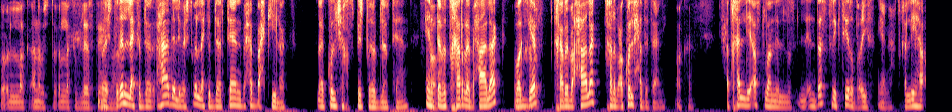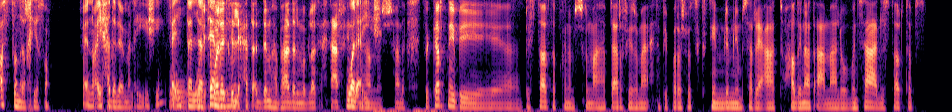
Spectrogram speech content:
بقول لك أنا بشتغل لك بليرتين. بشتغل لك بدر... هذا اللي بشتغل لك بدرتين بحب أحكي لك. لكل شخص بيشتغل بدرتين stop. انت بتخرب حالك. وقف. بتخرب على حالك بتخرب على كل حدا تاني. okay. حتخلي أصلا ال- ال industry كتير ضعيف. يعني حتخليها أصلا رخيصة. فإنه أي حدا بيعمل أي شيء فإنت ال quality اللي حتقدمها بهذا المبلغ إحنا عارفين ولا أي. مش هذا. ذكرتني ب ب startup كنا بنشتغل معها. بتعرف يا جماعة إحنا بباراشوت 16 بنبني مسرعات وحاضنات أعمال وبنساعد ال startups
